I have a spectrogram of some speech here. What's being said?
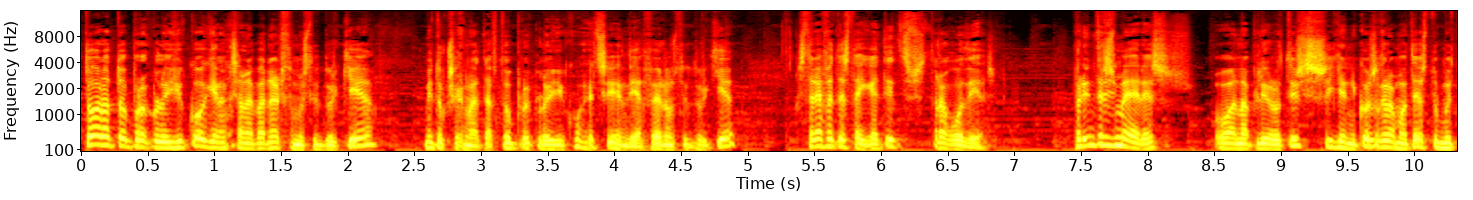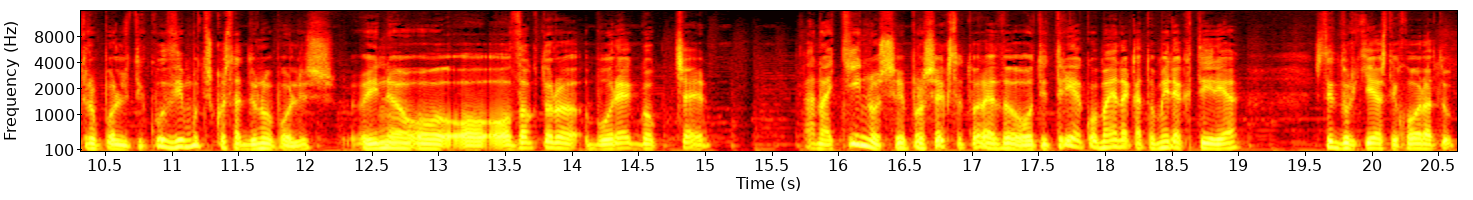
τώρα το προεκλογικό για να ξαναεπανέλθουμε στην Τουρκία. Μην το ξεχνάτε αυτό, προεκλογικό έτσι, ενδιαφέρον στην Τουρκία. Στρέφεται στα γιατί της τραγωδίας. Πριν τρεις μέρες, ο αναπληρωτής Γενικός Γραμματέας του Μητροπολιτικού Δήμου της Κωνσταντινούπολης, είναι ο, ο, ο, Δόκτωρ Μπουρέ Γκοκτσέ, ανακοίνωσε, προσέξτε τώρα εδώ, ότι 3,1 εκατομμύρια κτίρια στην Τουρκία, στη χώρα του,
